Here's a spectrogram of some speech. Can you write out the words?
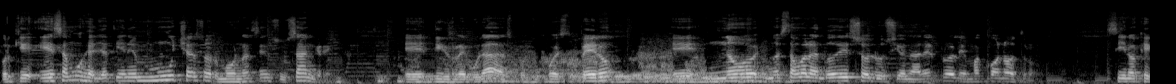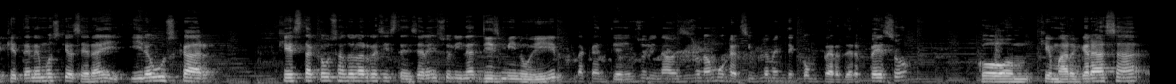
porque esa mujer ya tiene muchas hormonas en su sangre, eh, disreguladas por supuesto, pero eh, no, no estamos hablando de solucionar el problema con otro, sino que ¿qué tenemos que hacer ahí? Ir a buscar qué está causando la resistencia a la insulina, disminuir la cantidad de insulina. A veces una mujer simplemente con perder peso, con quemar grasa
